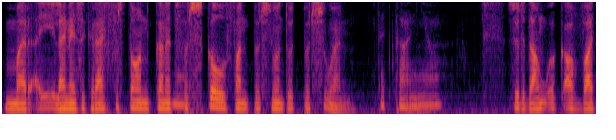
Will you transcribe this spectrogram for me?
Maar eh, Elena, as ek reg verstaan, kan dit ja. verskil van persoon tot persoon. Dit kan ja. So dit hang ook af wat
